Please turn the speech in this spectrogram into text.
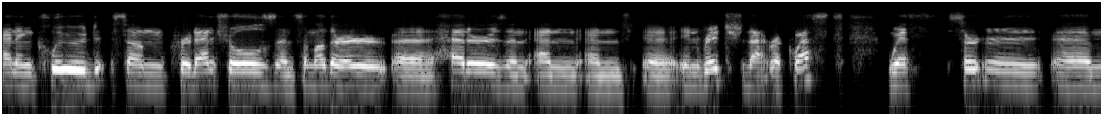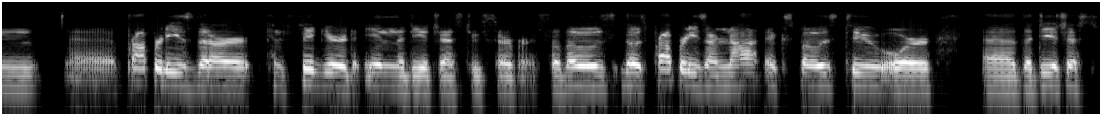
and include some credentials and some other uh, headers and and and uh, enrich that request with certain um, uh, properties that are configured in the DHIS2 server. So those those properties are not exposed to or uh, the DHIS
